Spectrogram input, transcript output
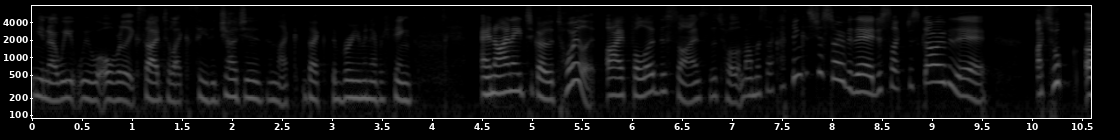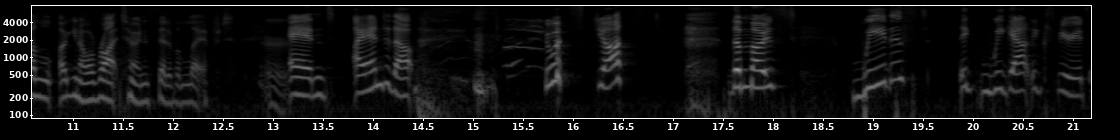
you know we, we were all really excited to like see the judges and like like the room and everything. And I need to go to the toilet. I followed the signs to the toilet. Mum was like, "I think it's just over there. Just like just go over there." I took a you know a right turn instead of a left, Mm. and I ended up. it was just the most weirdest wig out experience.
